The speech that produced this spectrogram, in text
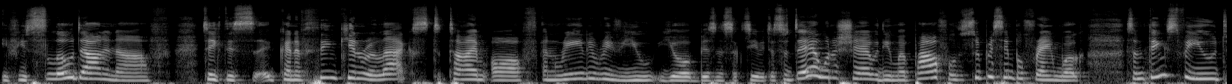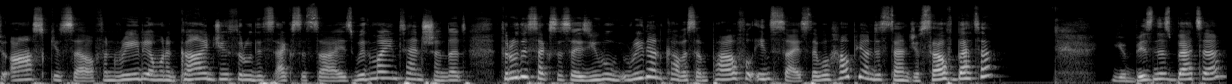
if you slow down enough, take this uh, kind of thinking, relaxed time off, and really review your business activity. So, today I want to share with you my powerful, super simple framework, some things for you to ask yourself. And really, I want to guide you through this exercise with my intention that through this exercise, you will really uncover some powerful insights that will help you understand yourself better, your business better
